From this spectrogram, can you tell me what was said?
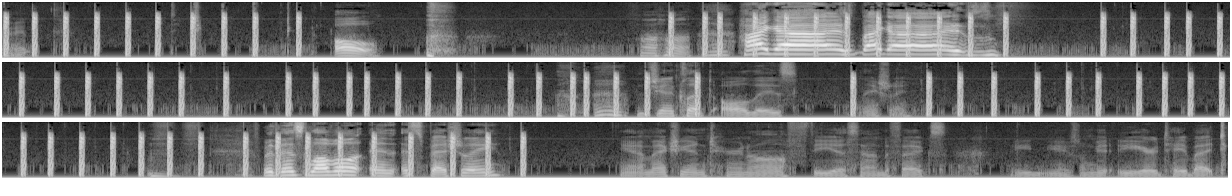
Alright. Oh. uh-huh. Hi guys! Bye guys! I'm just gonna collect all these, actually. With this level, and especially, yeah, I'm actually gonna turn off the uh, sound effects. You, you guys don't get irritated by it.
